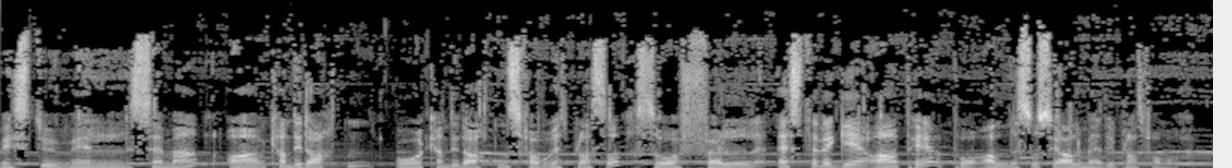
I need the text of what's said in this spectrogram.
Hvis du vil se mer av kandidaten og kandidatens favorittplasser, så følg STVG AP på alle sosiale medieplattformer.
